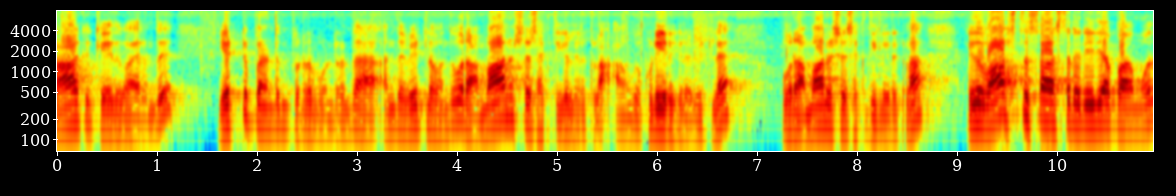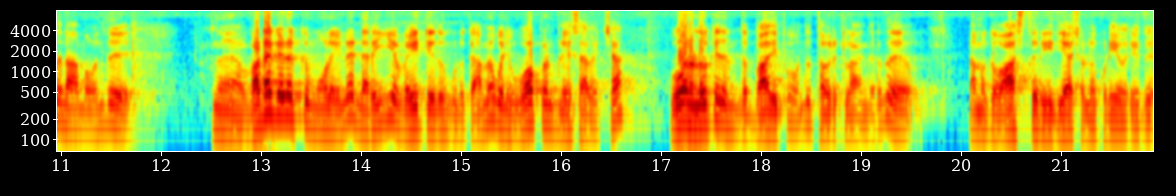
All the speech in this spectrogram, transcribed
ராகு கேதுவாக இருந்து எட்டு பன்னெண்டுன்னு தொடர்பு இருந்தால் அந்த வீட்டில் வந்து ஒரு அமானுஷ சக்திகள் இருக்கலாம். அவங்க குடியிருக்கிற வீட்டில் ஒரு அமானுஷ சக்திகள் இருக்கலாம். இது வாஸ்து சாஸ்திர ரீதியாக பார்க்கும்போது நாம் வந்து வடகிழக்கு மூலையில் நிறைய வெயிட் எதுவும் கொடுக்காம கொஞ்சம் ஓப்பன் பிளேஸாக வச்சா ஓரளவுக்கு இந்த பாதிப்பு வந்து தவிர்க்கலாங்கிறது நமக்கு வாஸ்து ரீதியாக சொல்லக்கூடிய ஒரு இது.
